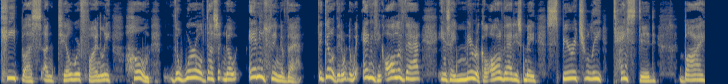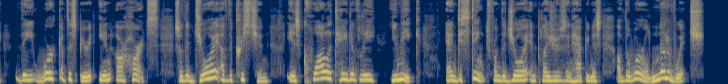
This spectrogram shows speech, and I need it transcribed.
keep us until we're finally home. The world doesn't know anything of that. They don't. They don't know anything. All of that is a miracle. All of that is made spiritually tasted by the work of the Spirit in our hearts. So the joy of the Christian is qualitatively unique and distinct from the joy and pleasures and happiness of the world, none of which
